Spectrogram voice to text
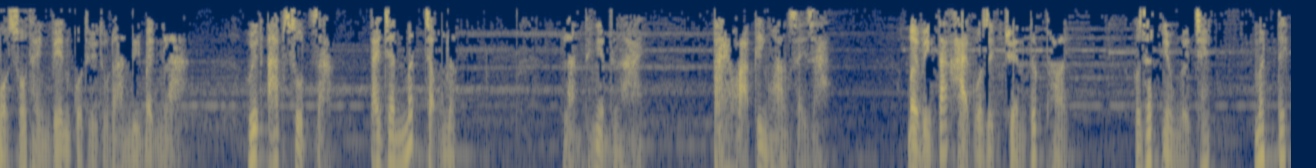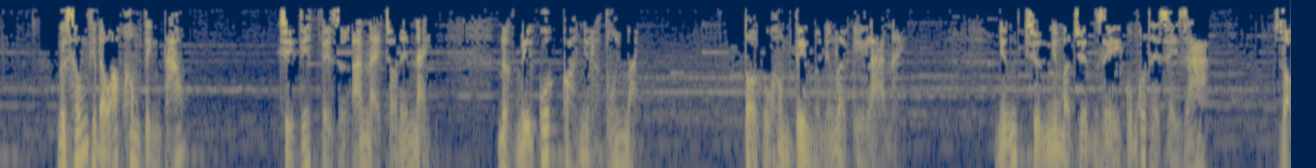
một số thành viên của thủy thủ đoàn bị bệnh lạ, huyết áp sụt giảm, tay chân mất trọng lực. Lần thí nghiệm thứ hai, tai họa kinh hoàng xảy ra. Bởi vì tác hại của dịch chuyển tức thời, có rất nhiều người chết, mất tích, người sống thì đầu óc không tỉnh táo. Chi tiết về dự án này cho đến nay, được Mỹ Quốc coi như là tối mật. Tôi cũng không tin vào những lời kỳ lạ này. Những chuyện nhưng mà chuyện gì cũng có thể xảy ra. Rõ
